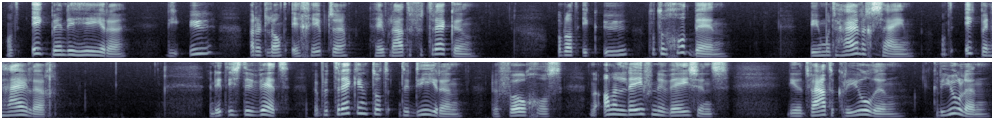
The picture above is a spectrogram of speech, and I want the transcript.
Want ik ben de Heere, die u uit het land Egypte heeft laten vertrekken, opdat ik u tot een God ben. U moet heilig zijn, want ik ben heilig. En dit is de wet met betrekking tot de dieren, de vogels en alle levende wezens die in het water krioelden, krioelen,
